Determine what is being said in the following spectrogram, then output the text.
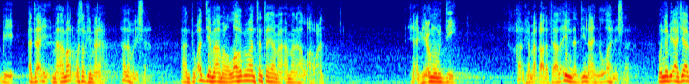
بأداء ما أمر وترك ما نهى. هذا هو الإسلام. أن تؤدي ما أمر الله به وأن تنتهي ما نهى الله عنه. يعني في عموم الدين. كما قال تعالى إن الدين عند الله الإسلام. والنبي أجاب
